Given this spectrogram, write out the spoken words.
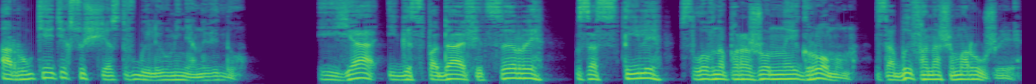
а руки этих существ были у меня на виду. И я, и господа офицеры застыли, словно пораженные громом, забыв о нашем оружии.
